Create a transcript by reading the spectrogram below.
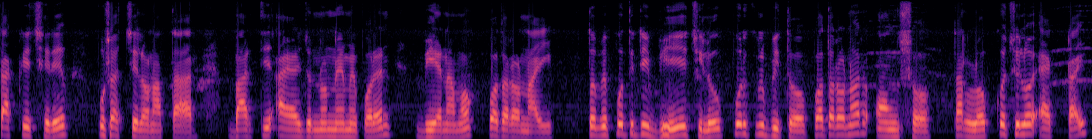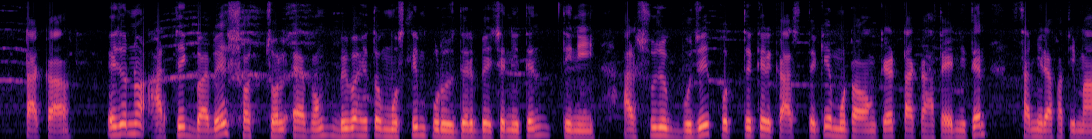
চাকরি ছেড়ে পোষাচ্ছিল না তার। বাড়তি আয়ের জন্য নেমে পড়েন বিয়ে নামক প্রতারণায়। তবে প্রতিটি বিয়ে ছিল পরিকল্পিত প্রতারণার অংশ। তার লক্ষ্য ছিল একটাই, টাকা। এজন্য আর্থিকভাবে সচ্ছল এবং বিবাহিত মুসলিম পুরুষদের বেছে নিতেন তিনি। আর সুযোগ বুঝে প্রত্যেকের কাছ থেকে মোটা অঙ্কের টাকা হাতে নিতেন সামিরা ফাতিমা।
